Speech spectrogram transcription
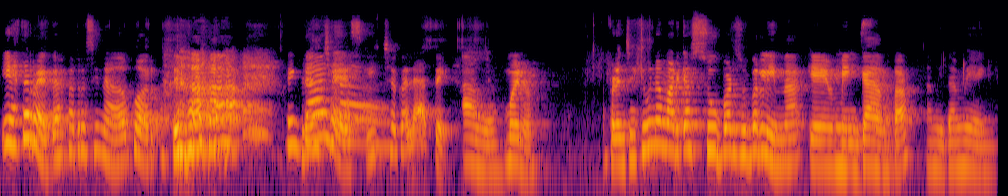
Y este reto es patrocinado por Me. Franceschi Chocolate. Amo. Bueno, Franceschi es una marca súper, súper linda que me encanta. A mí también.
